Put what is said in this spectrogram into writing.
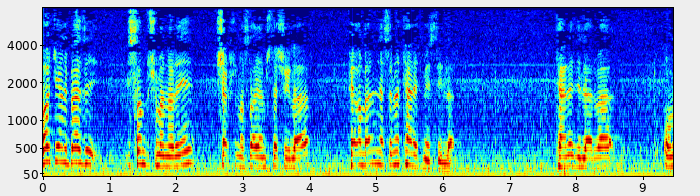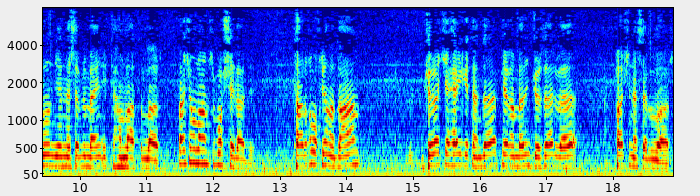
Lakin yəni bəzi İslam düşmənləri, şərq şünaslar, yəni müstəşirlər Peyğəmbərin nəsəbini tən etmək istəyirlər. Tən edirlər və onun yəni, nəsəbini müəyyən ittihamlar atırlar. Lakin onlar hamısı boş şeylərdir. Tarixi oxuyan adam görər ki, həqiqətən də Peyğəmbərin gözəl və pak nəsəbi var.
